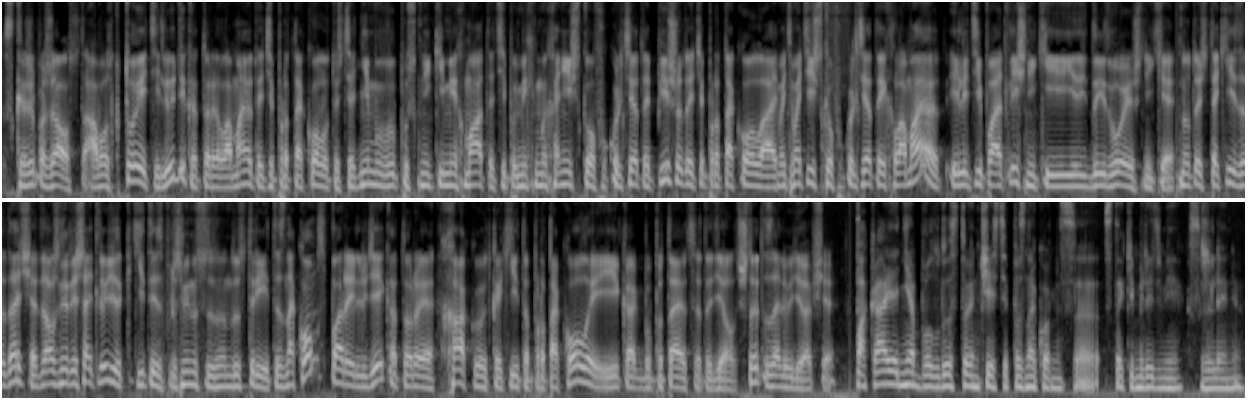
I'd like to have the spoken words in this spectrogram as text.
Скажи, пожалуйста, а вот кто эти люди, которые ломают эти протоколы? То есть одни мы выпускники мехмата, типа механического факультета пишут эти протоколы, а математического факультета их ломают? Или типа отличники и, и двоечники? Ну, то есть такие задачи должны решать люди какие-то плюс-минус из индустрии. Ты знаком с парой людей, которые хакают какие-то протоколы и как бы пытаются это делать? Что это за люди вообще? Пока я не был удостоен чести познакомиться с такими людьми, к сожалению.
